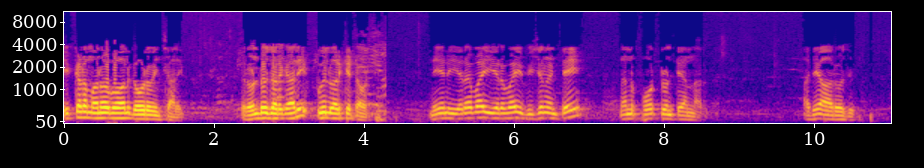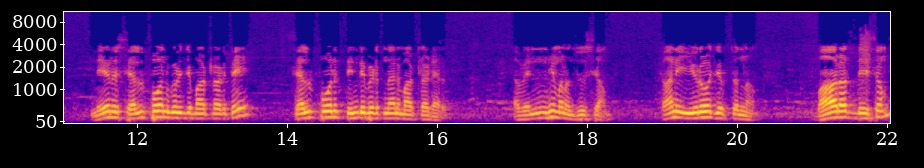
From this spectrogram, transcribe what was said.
ఇక్కడ మనోభావాలు గౌరవించాలి. రెండో జరగాలి వీల్ వర్క్ ఇట్ అవుట్. నేను ఇరవై ఇరవై విజన్ అంటే నన్ను ఫోర్ ట్వంటీ అన్నారు. అదే ఆ రోజు. నేను సెల్ ఫోన్ గురించి మాట్లాడితే సెల్ ఫోన్ తిండి పెడుతుందని మాట్లాడారు. అవన్నీ మనం చూసాం కానీ ఈరోజు చెప్తున్నాం. భారతదేశం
